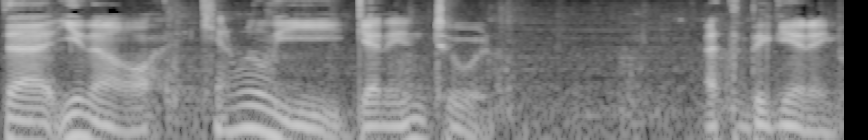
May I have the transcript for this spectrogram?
that, you know, can't really get into it at the beginning.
